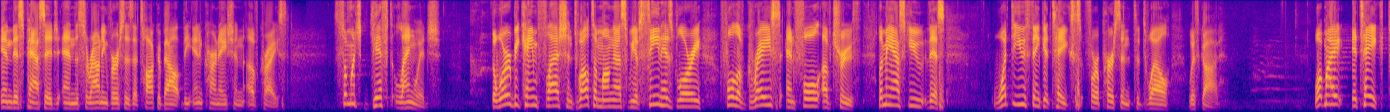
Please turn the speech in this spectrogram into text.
in this passage and the surrounding verses that talk about the incarnation of Christ. So much gift language. The Word became flesh and dwelt among us. We have seen His glory, full of grace and full of truth. Let me ask you this What do you think it takes for a person to dwell with God? What might it take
